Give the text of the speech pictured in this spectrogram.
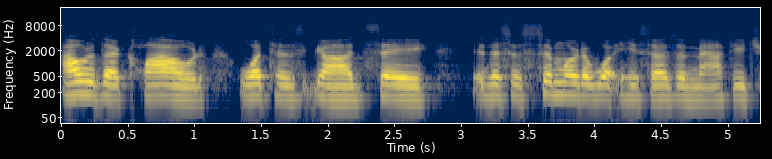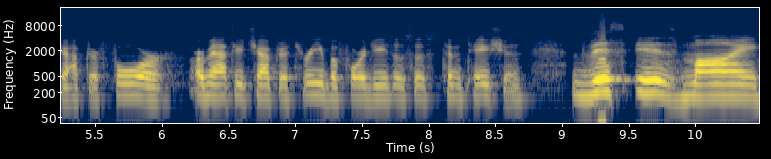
out of that cloud, what does God say? This is similar to what he says in Matthew chapter 4 or Matthew chapter 3 before Jesus' temptation. This is my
